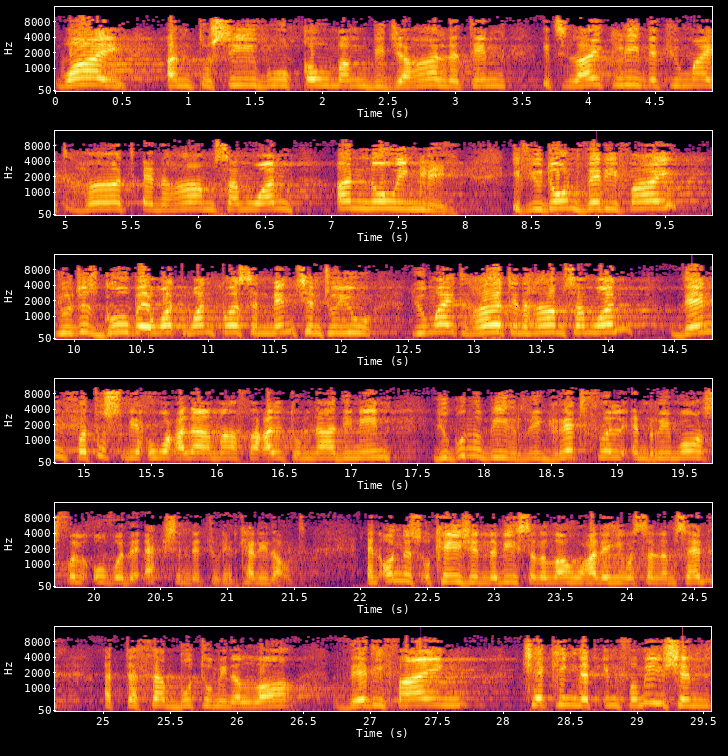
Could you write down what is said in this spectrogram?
Why? أَن قَوْمًا بِجَهَالَةٍ It's likely that you might hurt and harm someone unknowingly. If you don't verify, you'll just go by what one person mentioned to you. You might hurt and harm someone. Then فَتُصْبِحُوا عَلَى مَا فَعَلْتُمْ نَادِمِينَ You're going to be regretful and remorseful over the action that you had carried out. And on this occasion, Nabi sallallahu alayhi wasallam said, التَّثَبُّتُ مِنَ Allah, verifying, checking that information,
